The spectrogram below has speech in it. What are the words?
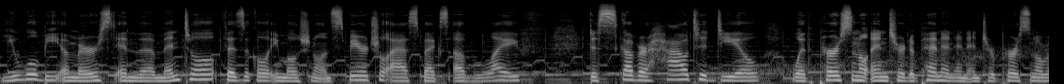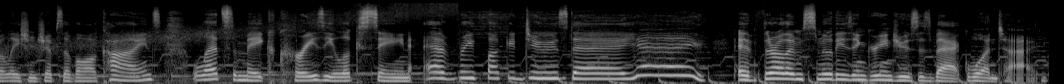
You will be immersed in the mental, physical, emotional, and spiritual aspects of life discover how to deal with personal, interdependent, and interpersonal relationships of all kinds. Let's make crazy look sane every fucking Tuesday. Yay! And throw them smoothies and green juices back one time.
